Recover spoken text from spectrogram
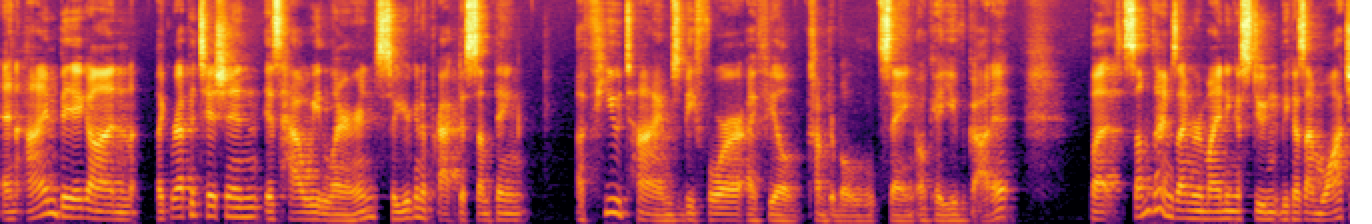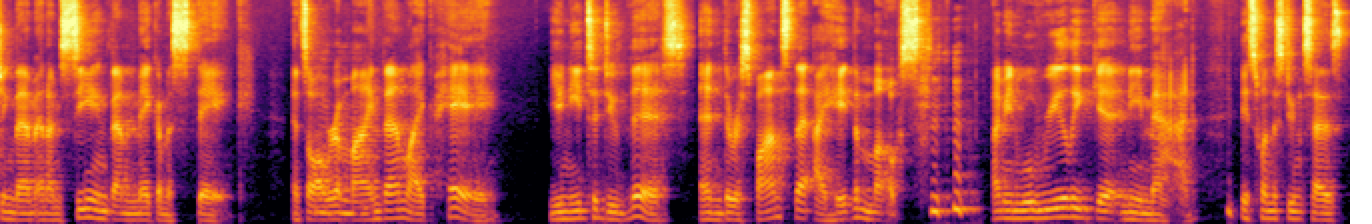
And I'm big on like repetition is how we learn. So you're going to practice something a few times before I feel comfortable saying, okay, you've got it. But sometimes I'm reminding a student because I'm watching them and I'm seeing them make a mistake. And so I'll mm-hmm. remind them, like, hey, you need to do this. And the response that I hate the most, I mean, will really get me mad, is when the student says,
